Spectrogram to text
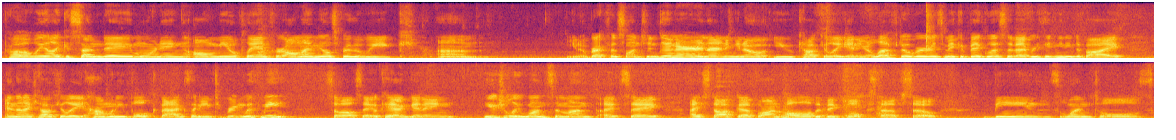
probably like a Sunday morning, I'll meal plan for all my meals for the week. Um, you know, breakfast, lunch, and dinner, and then you know you calculate in your leftovers, make a big list of everything you need to buy, and then I calculate how many bulk bags I need to bring with me. So I'll say, okay, I'm getting usually once a month. I'd say I stock up on all the big bulk stuff. So beans, lentils,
